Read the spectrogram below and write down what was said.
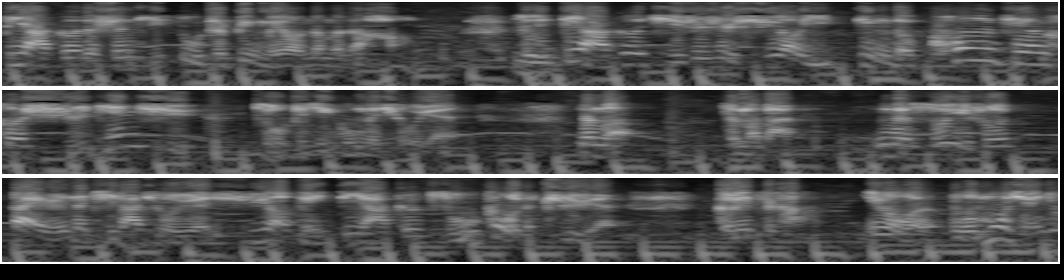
蒂亚戈的身体素质并没有那么的好。所以蒂亚戈其实是需要一定的空间和时间去组织进攻的球员。那么怎么办？那所以说拜仁的其他球员需要给蒂亚戈足够的支援。格雷斯卡，因为我我目前就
